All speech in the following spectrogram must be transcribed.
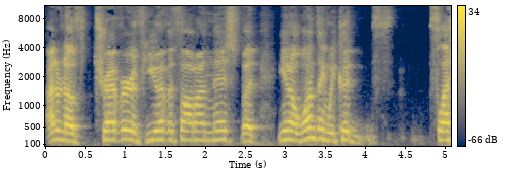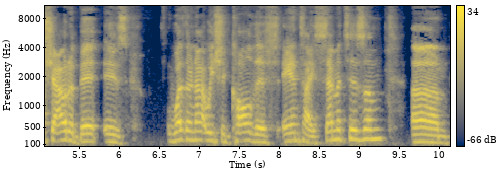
I don't know if Trevor, if you have a thought on this, but you know, one thing we could f- flesh out a bit is whether or not we should call this anti-Semitism. Um,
